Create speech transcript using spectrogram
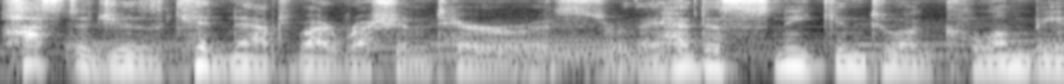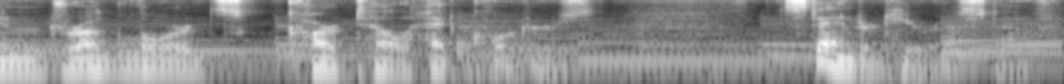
hostages kidnapped by Russian terrorists or they had to sneak into a Colombian drug lord's cartel headquarters. Standard hero stuff.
